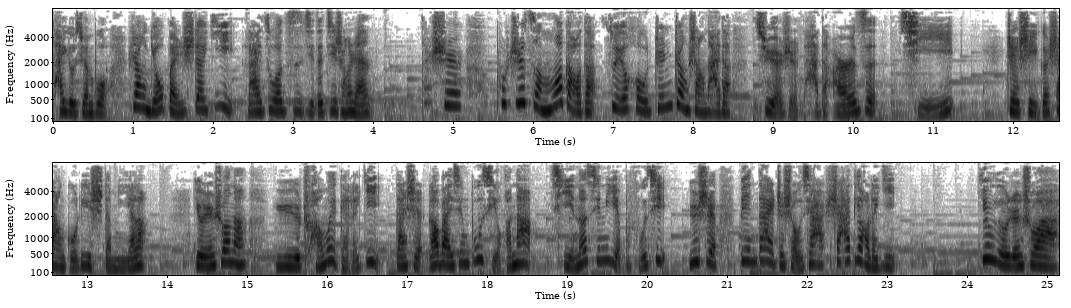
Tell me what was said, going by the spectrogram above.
他又宣布让有本事的羿来做自己的继承人，但是不知怎么搞的，最后真正上台的却是他的儿子启。这是一个上古历史的谜了。有人说呢，禹传位给了羿，但是老百姓不喜欢他，启呢心里也不服气，于是便带着手下杀掉了羿。又有人说啊，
